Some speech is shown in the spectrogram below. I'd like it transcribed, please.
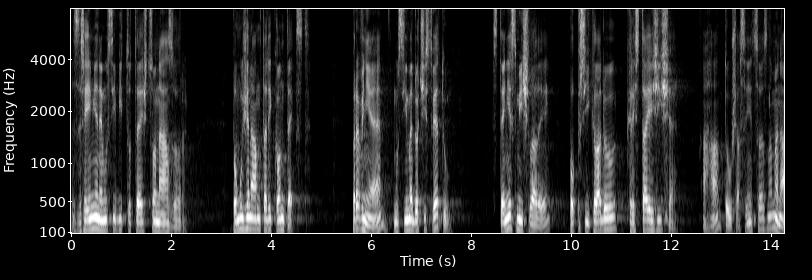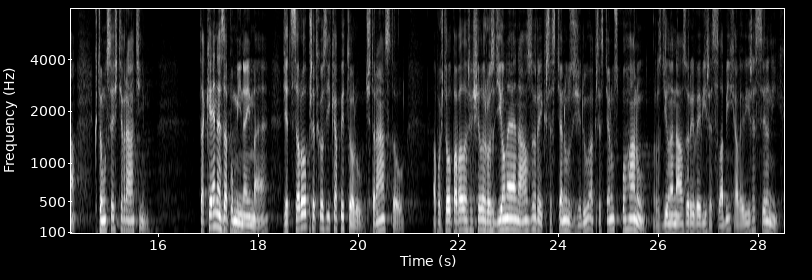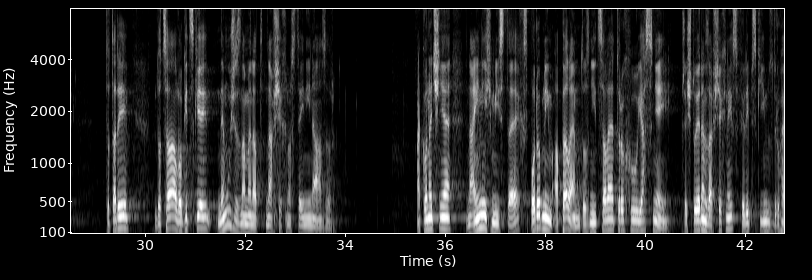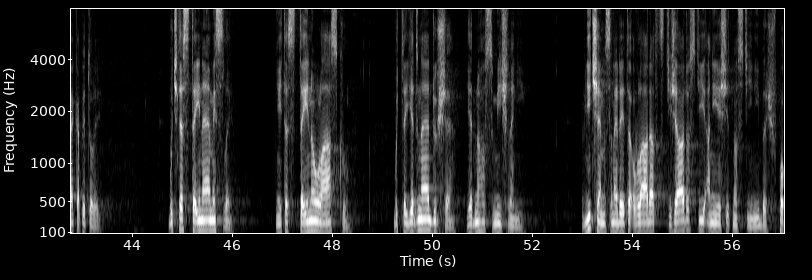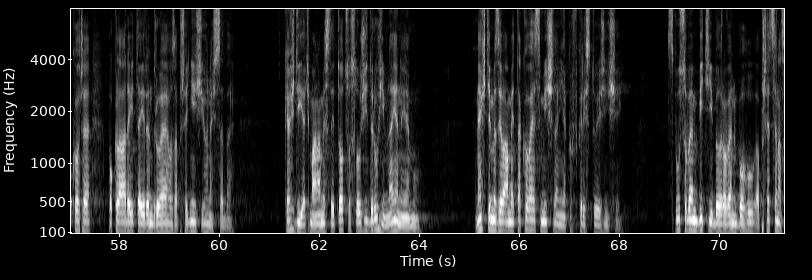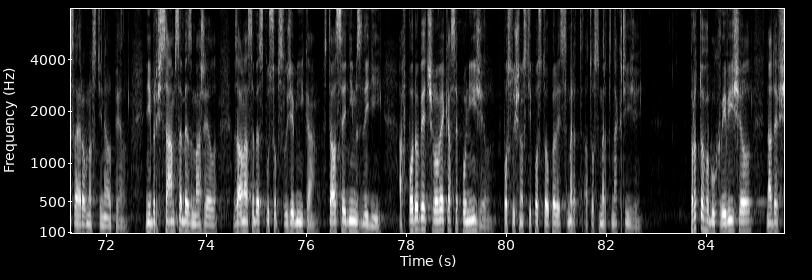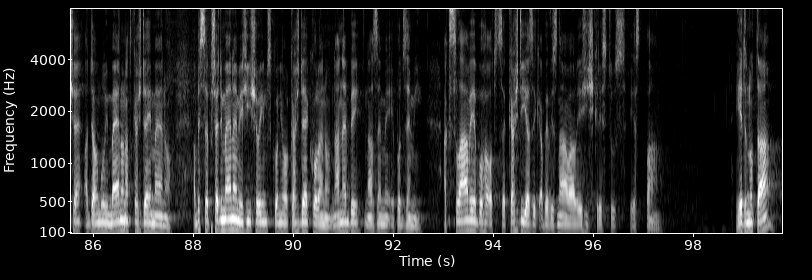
zřejmě nemusí být totéž, co názor. Pomůže nám tady kontext. Prvně musíme dočíst větu. Stejně smýšleli po příkladu Krista Ježíše. Aha, to už asi něco znamená. K tomu se ještě vrátím. Také nezapomínejme, že celou předchozí kapitolu, 14. Apoštol Pavel řešil rozdílné názory křesťanů z židů a křesťanů z pohanů. Rozdílné názory ve víře slabých a ve víře silných. To tady docela logicky nemůže znamenat na všechno stejný názor. A konečně na jiných místech s podobným apelem to zní celé trochu jasněji. Přečtu jeden za všechny s Filipským z druhé kapitoly. Buďte stejné mysli, mějte stejnou lásku, buďte jedné duše, jednoho smýšlení. V ničem se nedejte ovládat ctižádostí ani ješitností, nýbrž v pokoře pokládejte jeden druhého za přednějšího než sebe. Každý, ať má na mysli to, co slouží druhým, nejen jemu. Nechtě mezi vámi takové smýšlení jako v Kristu Ježíši. Způsobem bytí byl roven Bohu a přece na své rovnosti nelpěl. Nýbrž sám sebe zmařil, vzal na sebe způsob služebníka, stal se jedním z lidí a v podobě člověka se ponížil. V poslušnosti postoupili smrt, a to smrt na kříži. Proto ho Bůh vyvýšil nade vše a dal mu jméno nad každé jméno, aby se před jménem Ježíšovým sklonilo každé koleno na nebi, na zemi i pod zemí. A k slávě Boha Otce každý jazyk, aby vyznával Ježíš Kristus jest Pán. Jednota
